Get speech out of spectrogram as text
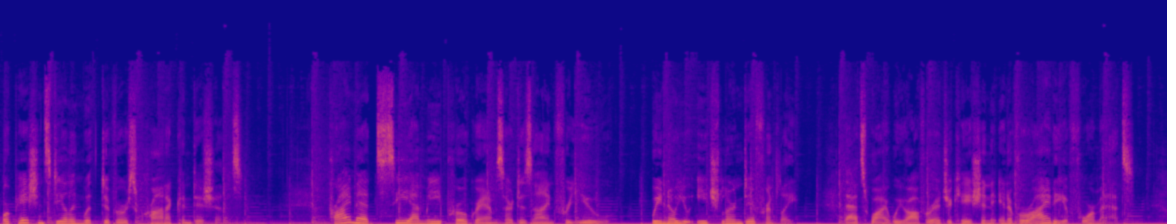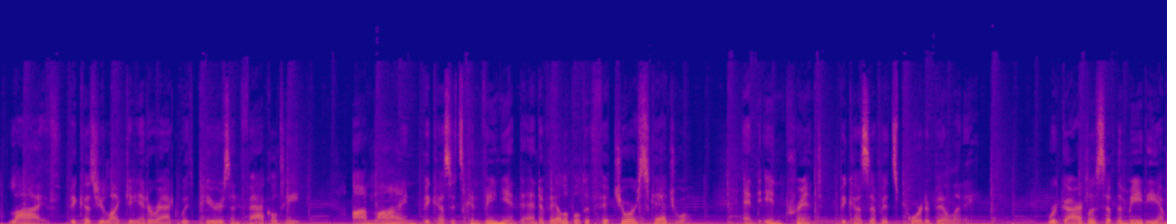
or patients dealing with diverse chronic conditions. Pri-Med CME programs are designed for you. We know you each learn differently. That's why we offer education in a variety of formats live, because you like to interact with peers and faculty online because it's convenient and available to fit your schedule, and in print because of its portability. Regardless of the medium,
